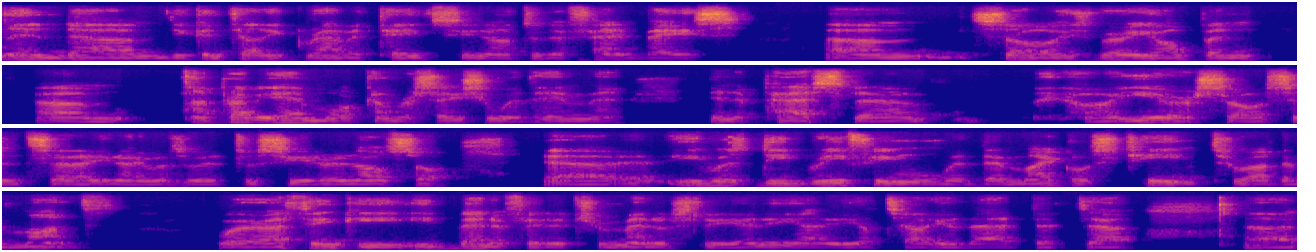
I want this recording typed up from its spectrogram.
and um, you can tell he gravitates, you know, to the fan base. Um, so he's very open. Um, I probably had more conversation with him in the past, um, you know, a year or so since uh, you know he was with seater, and also uh, he was debriefing with the Michael's team throughout the month, where I think he, he benefited tremendously, and he, uh, he'll tell you that that uh, uh,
